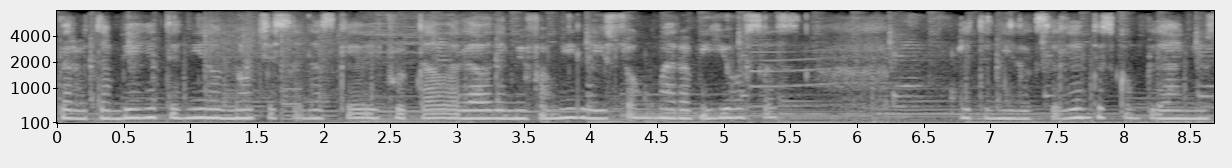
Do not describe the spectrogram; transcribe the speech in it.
pero también he tenido noches en las que he disfrutado al lado de mi familia y son maravillosas. He tenido excelentes cumpleaños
